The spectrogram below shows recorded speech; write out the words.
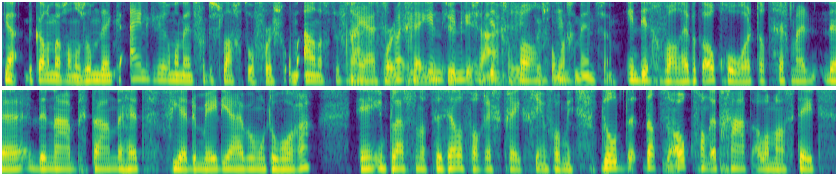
Ja, we kunnen hem ook andersom denken. Eindelijk weer een moment voor de slachtoffers om aandacht te vragen Nou ja, zeg voor maar, hetgeen in- in- natuurlijk is in dit aangericht geval- door sommige in- mensen. In dit geval heb ik ook gehoord dat zeg maar, de, de nabestaanden het via de media hebben moeten horen. Eh, in plaats van dat ze zelf al rechtstreeks geïnformeerd. Ik bedoel, dat is ook van het gaat allemaal steeds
